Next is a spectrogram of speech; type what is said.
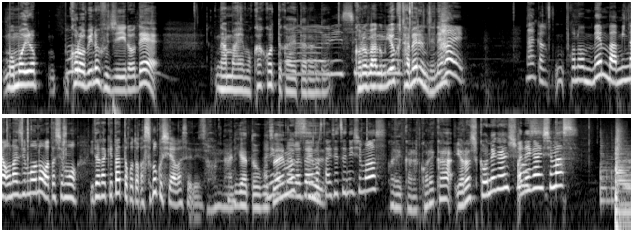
桃色転びの藤色で名前も過去って書いてあるんでこの番組よく食べるんでね、はい。なんかこのメンバーみんな同じものを私もいただけたってことがすごく幸せです。そんなありがとうごありがとうざいますございます。大切にします。これからこれからよろしくお願いしおます願いします。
